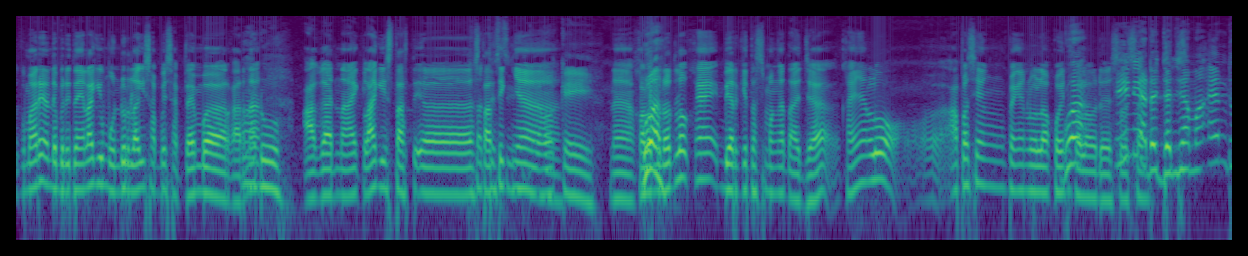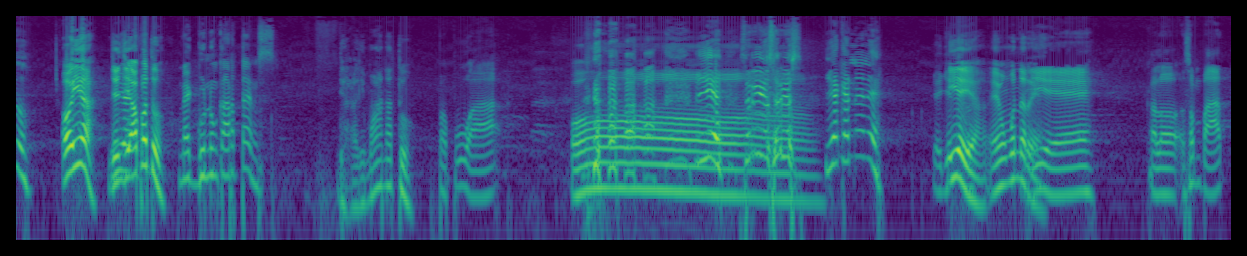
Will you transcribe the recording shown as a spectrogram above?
Kemarin ada beritanya lagi mundur lagi sampai September karena Aduh. agak naik lagi stati- Statistik. statiknya. Oke. Nah, kalau menurut lu kayak biar kita semangat aja, kayaknya lu eh, apa sih yang pengen lu lakuin kalau udah ini selesai? ada janji sama N tuh, Oh iya, janji Iya. apa tuh? naik Gunung Kartens, Dia lagi mana tuh? Papua. Oh. Iya, serius serius. Iya kan ya? Ya gitu. Iya ya, emang bener ya? Iya. Kalau sempat.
